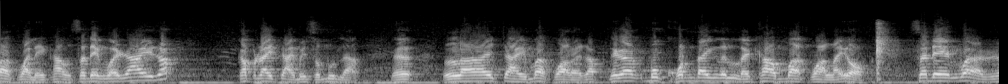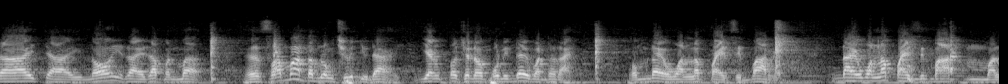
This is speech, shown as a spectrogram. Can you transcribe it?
มากกว่าไหลเข้า แสดงว่ารายรับกับรายจ่ายไม่สมดุลแล้วนะรายจ่ายมากกว่ารายรับนะครับบุคคลใดเงินไหลเข้ามากกว่าไหลออก แสดงว่ารายจ่ายน้อยรายรับมันมาก สามารถดำรงชีวิตอยู่ได้ยังตชนพลนี่ได้วันเท่าไหร่ ผมได้วันละแปดสิบบาทครับ ได้วันละแปดสิบบาท มัน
